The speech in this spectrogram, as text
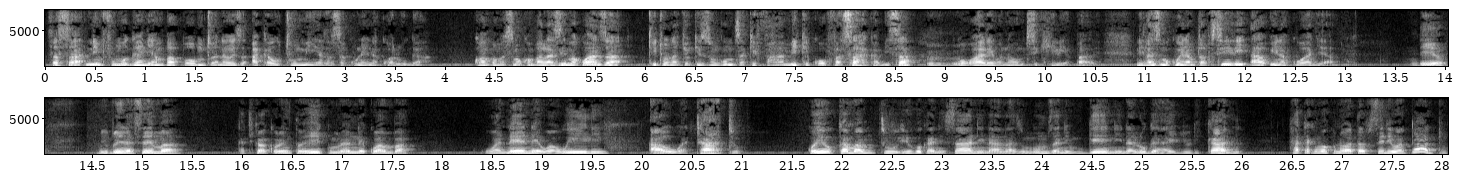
Sasa ni mfumo gani ambapo mtu anaweza akautumia sasa kunena kwa lugha? Kwamba amesema kwamba lazima kwanza kitu anachokizungumza kifahamike kwa ufasaha kabisa mm-hmm. kwa wale wanaomsikilia pale. Ni lazima kuwe na mtafsiri au inakuwaja ndiyo biblia inasema katika wakorintho hii kumi na nne kwamba wanene wawili au watatu. Kwa hiyo kama mtu yuko kanisani na anazungumza ni mgeni na lugha haijulikani hata kama kuna watafsiri watatu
